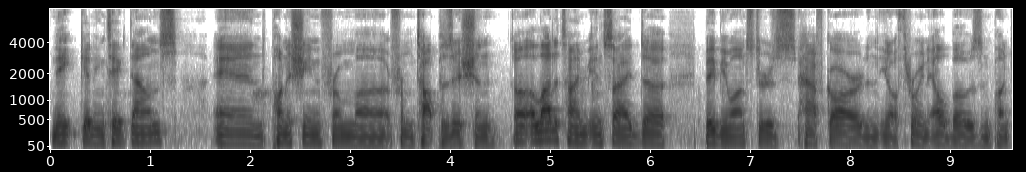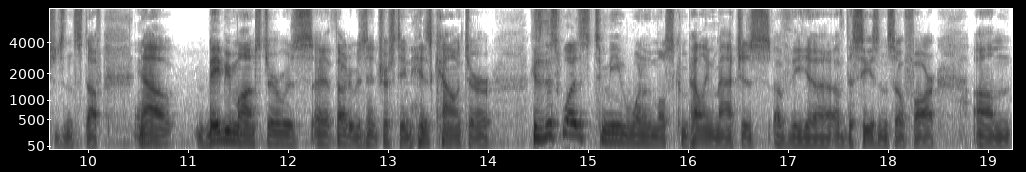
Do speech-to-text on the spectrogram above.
Nate getting takedowns and punishing from uh, from top position. Uh, a lot of time inside uh, Baby Monster's half guard and you know throwing elbows and punches and stuff. Now Baby Monster was I thought it was interesting his counter because this was to me one of the most compelling matches of the uh, of the season so far. Um,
